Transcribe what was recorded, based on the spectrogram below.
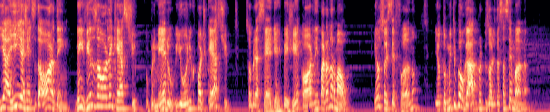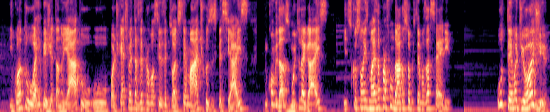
E aí, agentes da Ordem, bem-vindos ao Ordemcast, o primeiro e único podcast sobre a série RPG Ordem Paranormal. Eu sou Stefano e eu tô muito empolgado pro episódio dessa semana. Enquanto o RPG tá no hiato, o podcast vai trazer para vocês episódios temáticos especiais, com convidados muito legais e discussões mais aprofundadas sobre os temas da série. O tema de hoje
